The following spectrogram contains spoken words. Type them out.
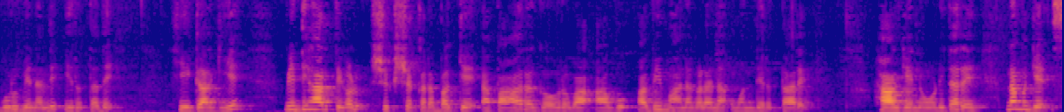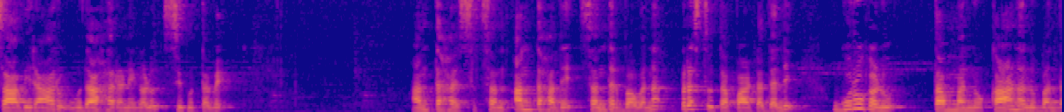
ಗುರುವಿನಲ್ಲಿ ಇರುತ್ತದೆ. ಹೀಗಾಗಿಯೇ ವಿದ್ಯಾರ್ಥಿಗಳು ಶಿಕ್ಷಕರ ಬಗ್ಗೆ ಅಪಾರ ಗೌರವ ಹಾಗೂ ಅಭಿಮಾನಗಳನ್ನು ಹೊಂದಿರುತ್ತಾರೆ. ಹಾಗೆ ನೋಡಿದರೆ ನಮಗೆ ಸಾವಿರಾರು ಉದಾಹರಣೆಗಳು ಸಿಗುತ್ತವೆ. ಅಂತಹ ಸನ್, ಅಂತಹದೇ ಸಂದರ್ಭವನ್ನು ಪ್ರಸ್ತುತ ಪಾಠದಲ್ಲಿ ಗುರುಗಳು ತಮ್ಮನ್ನು ಕಾಣಲು ಬಂದ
